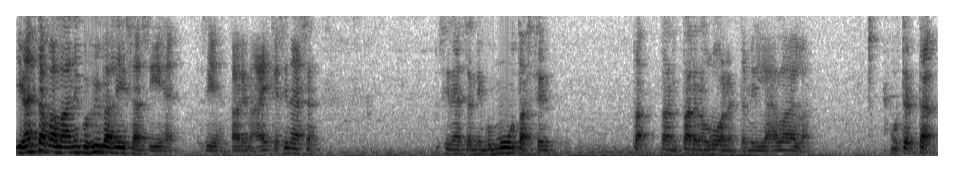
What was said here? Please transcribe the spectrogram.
ihan tavallaan niin kuin hyvä lisä siihen, siihen tarinaan, eikä sinänsä, sinänsä niin kuin muuta sen tarinan luonnetta millään lailla. Mutta että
